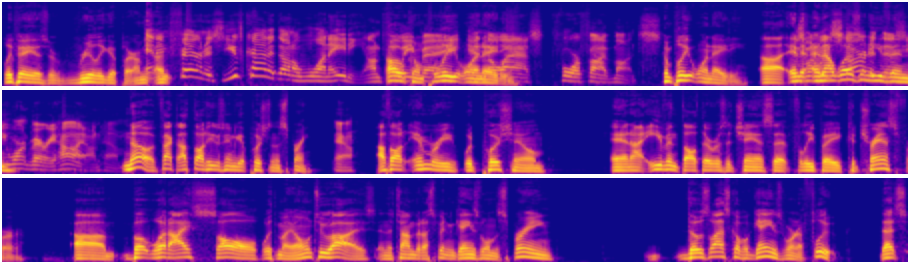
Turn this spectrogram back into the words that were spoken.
Felipe is a really good player. I'm, and in I'm- fairness, you've kind of done a 180 on Felipe Oh, complete 180. in the last four or five months. complete 180. Uh, and and I wasn't even. This, you weren't very high on him. No, in fact, I thought he was going to get pushed in the spring. Yeah. I thought Emory would push him, and I even thought there was a chance that Felipe could transfer. Um, but what I saw with my own two eyes in the time that I spent in Gainesville in the spring, those last couple games weren't a fluke. That's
